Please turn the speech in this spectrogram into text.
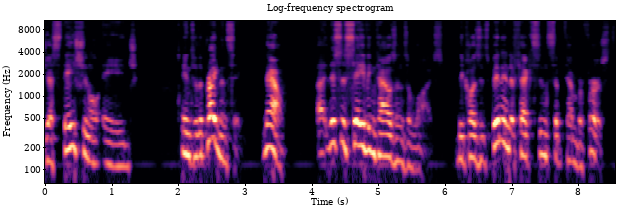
gestational age into the pregnancy. Now, uh, this is saving thousands of lives because it's been in effect since September 1st.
